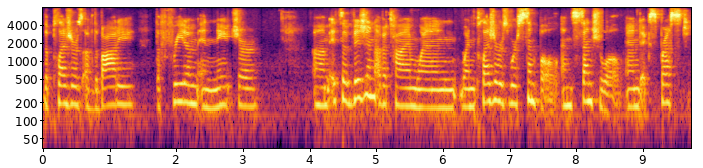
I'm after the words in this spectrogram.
the pleasures of the body, the freedom in nature. Um, it's a vision of a time when when pleasures were simple and sensual and expressed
